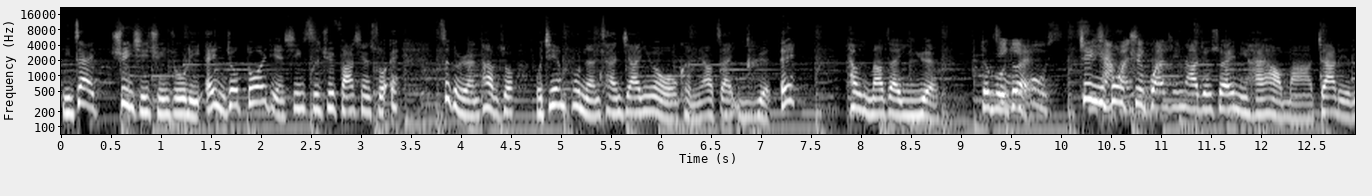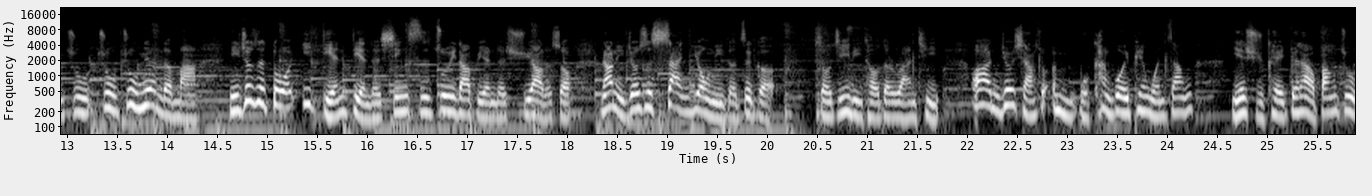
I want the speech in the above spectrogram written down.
你在讯息群组里，哎，你就多一点心思去发现说，哎，这个人他们说我今天不能参加，因为我可能要在医院。哎，他为什么要在医院？对不对？进一步去关心他，就说，哎，你还好吗？家里人住住住院了吗？你就是多一点点的心思，注意到别人的需要的时候，然后你就是善用你的这个手机里头的软体，哇，你就想说，嗯，我看过一篇文章。也许可以对他有帮助，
